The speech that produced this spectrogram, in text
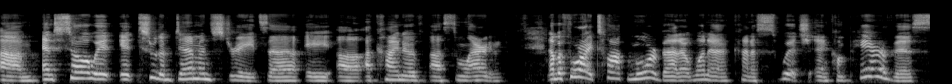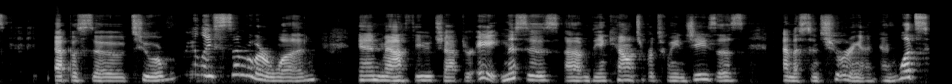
Um, and so it, it sort of demonstrates a, a, uh, a kind of uh, similarity. Now, before I talk more about it, I want to kind of switch and compare this episode to a really similar one in Matthew chapter 8. And this is um, the encounter between Jesus and the centurion. And what's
